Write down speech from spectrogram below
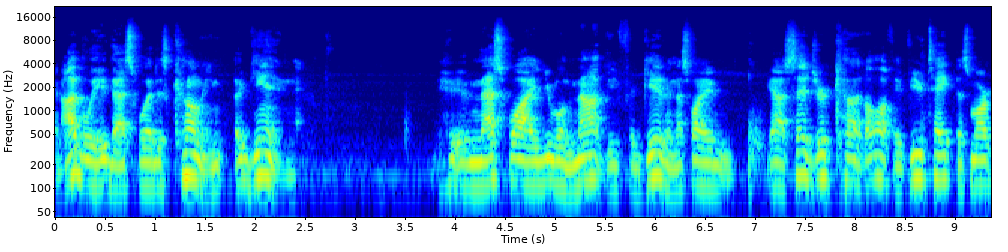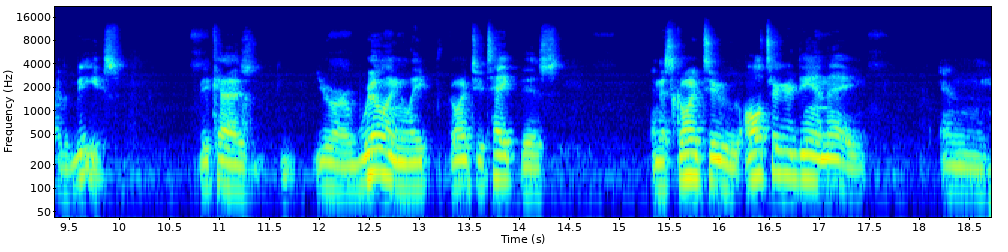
And I believe that's what is coming again. And that's why you will not be forgiven. That's why God said you're cut off if you take this mark of the beast. Because you are willingly going to take this and it's going to alter your DNA and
